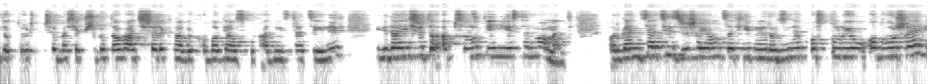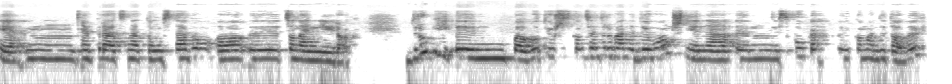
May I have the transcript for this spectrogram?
do których trzeba się przygotować, szereg nowych obowiązków administracyjnych i wydaje się, że to absolutnie nie jest ten moment. Organizacje zrzeszające firmy rodzinne postulują odłożenie mm, prac nad tą ustawą o y, co najmniej rok. Drugi powód, już skoncentrowany wyłącznie na spółkach y, komandytowych,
